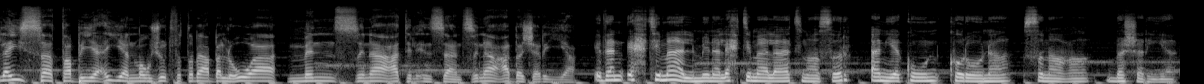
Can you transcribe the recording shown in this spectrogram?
ليس طبيعيا موجود في الطبيعة بل هو من صناعة الإنسان صناعة بشرية. اذا احتمال من الاحتمالات ناصر أن يكون كورونا صناعة بشرية.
